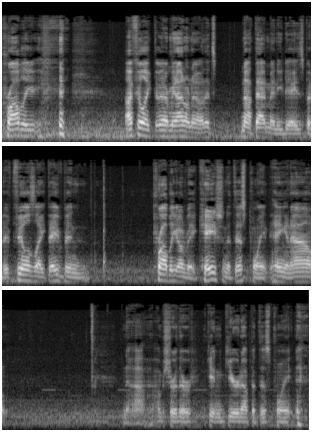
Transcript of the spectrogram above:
probably. I feel like, I mean, I don't know, it's not that many days, but it feels like they've been probably on vacation at this point, hanging out. Nah, I'm sure they're getting geared up at this point.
